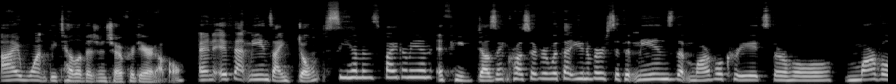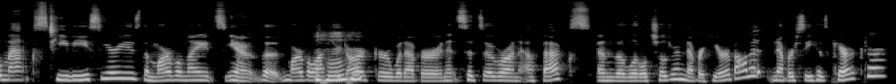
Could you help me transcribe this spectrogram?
I want the television show for Daredevil. And if that means I don't see him in Spider-Man, if he doesn't cross over with that universe, if it means that Marvel creates their whole Marvel Max TV series, the Marvel Knights, you know, the Marvel After Mhm. Dark or whatever, and it sits over on FX and the little children never hear about it, never see his character,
